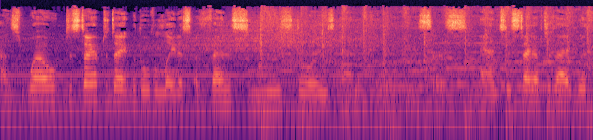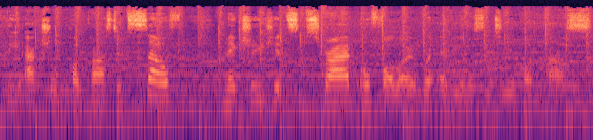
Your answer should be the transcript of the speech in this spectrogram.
as well to stay up to date with all the latest events, news stories, and opinion pieces. And to stay up to date with the actual podcast itself, make sure you hit subscribe or follow wherever you listen to your podcasts.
